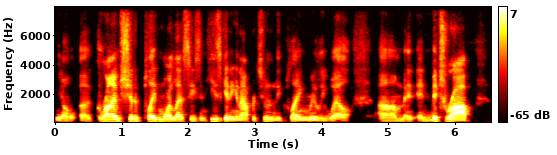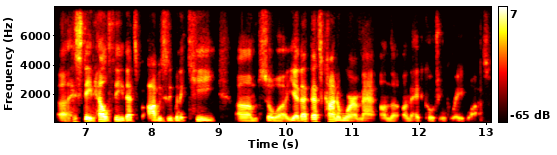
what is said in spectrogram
you know, uh, Grimes should have played more last season. He's getting an opportunity, playing really well. Um, and, and Mitch Rob uh, has stayed healthy. That's obviously been a key. Um, so uh, yeah, that that's kind of where I'm at on the on the head coaching grade wise.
